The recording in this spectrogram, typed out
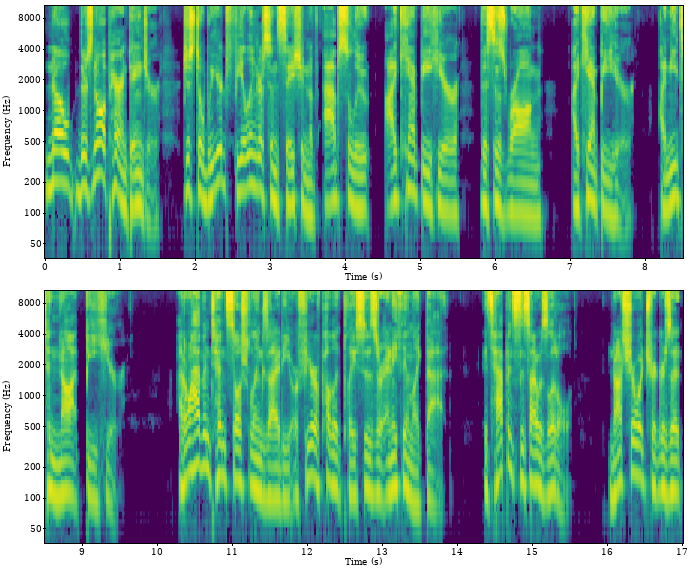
No, there's no apparent danger, just a weird feeling or sensation of absolute, I can't be here, this is wrong, I can't be here, I need to not be here. I don't have intense social anxiety or fear of public places or anything like that. It's happened since I was little. Not sure what triggers it,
